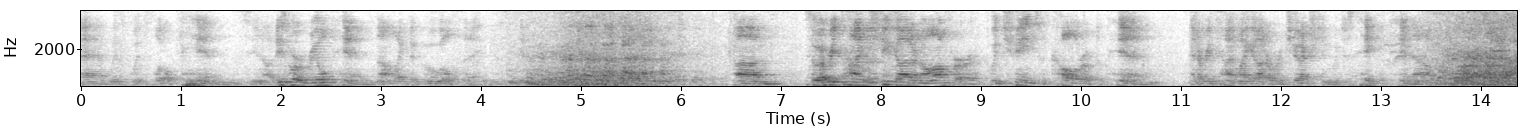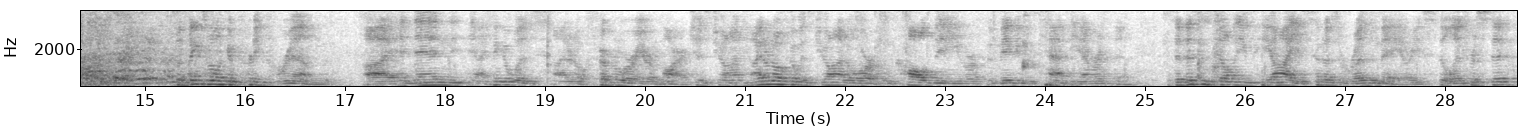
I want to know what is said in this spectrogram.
And with, with little pins, you know, these were real pins, not like the Google thing. You know. um, so every time she got an offer, we'd change the color of the pin and every time I got a rejection, we'd just take the pin out. so things were looking pretty grim. Uh, and then I think it was, I don't know, February or March. Is John, I don't know if it was John Orr who called me or if it, maybe it was Kathy Emerton. I said, this is WPI, you sent us a resume, are you still interested?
